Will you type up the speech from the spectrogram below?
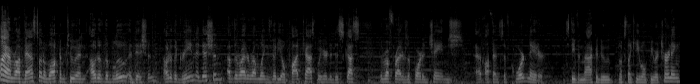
Hi, I'm Rob Vanstone, and welcome to an Out of the Blue edition, Out of the Green edition of the Rider Rumblings video podcast. We're here to discuss the Rough Riders reported change at offensive coordinator. Stephen McAdoo looks like he won't be returning.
